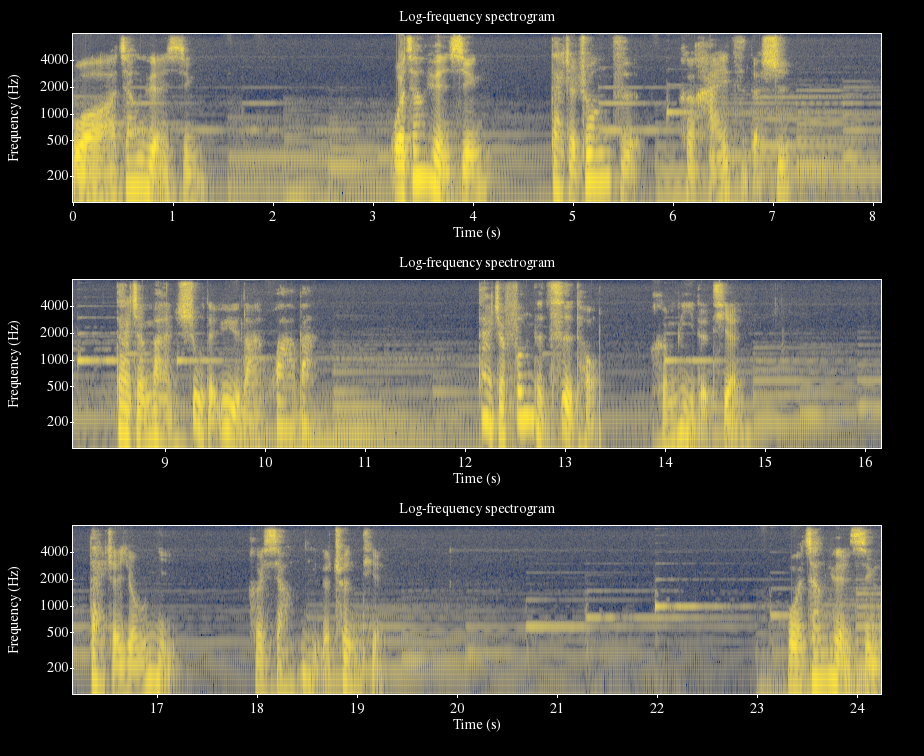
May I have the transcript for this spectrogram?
我将远行，我将远行，带着庄子和孩子的诗，带着满树的玉兰花瓣，带着风的刺痛和蜜的甜，带着有你和想你的春天。我将远行，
